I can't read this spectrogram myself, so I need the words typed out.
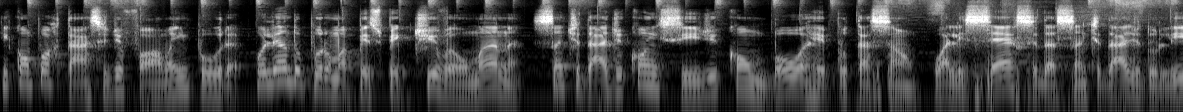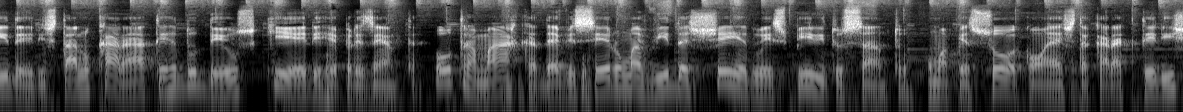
e comportar-se de forma impura. Olhando por uma perspectiva humana, santidade coincide com boa reputação. O alicerce da santidade do líder está no caráter do Deus que ele representa. Outra marca deve ser uma vida cheia do Espírito Santo. Uma pessoa com esta característica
